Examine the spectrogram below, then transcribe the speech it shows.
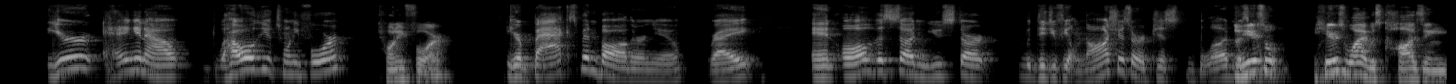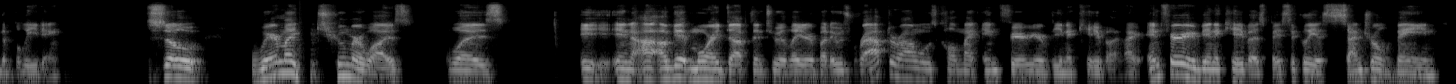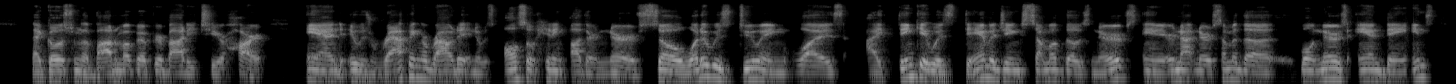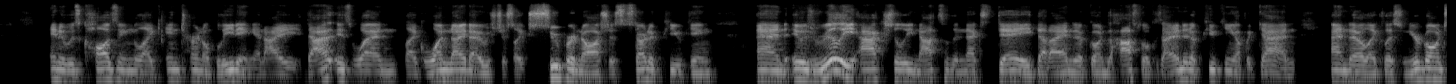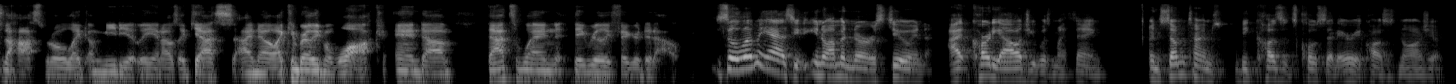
you're hanging out. How old are you? 24? 24. Your back's been bothering you, right? And all of a sudden you start, did you feel nauseous or just blood? So here's what, here's why it was causing the bleeding. So where my tumor was, was and I'll get more in depth into it later, but it was wrapped around what was called my inferior vena cava. My inferior vena cava is basically a central vein that goes from the bottom of your body to your heart and it was wrapping around it and it was also hitting other nerves. So what it was doing was I think it was damaging some of those nerves and or not nerves, some of the well nerves and veins and it was causing like internal bleeding and I that is when like one night I was just like super nauseous, started puking and it was really actually not till the next day that I ended up going to the hospital because I ended up puking up again and they're like listen you're going to the hospital like immediately and i was like yes i know i can barely even walk and um, that's when they really figured it out. So let me ask you you know i'm a nurse too and I, cardiology was my thing and sometimes because it's close to that area it causes nausea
